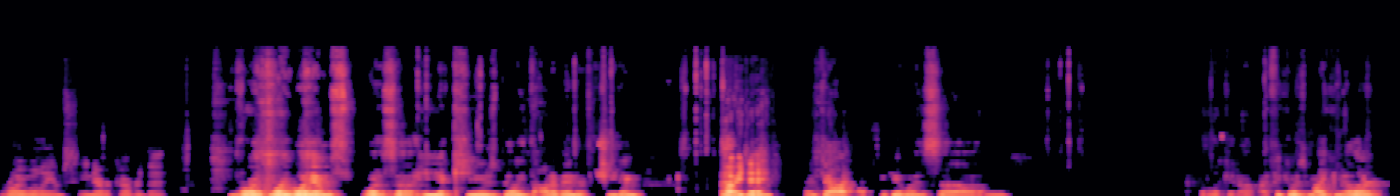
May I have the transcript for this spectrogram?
Roy Williams? You never covered that. Roy, Roy Williams was uh, he accused Billy Donovan of cheating. Oh, he did. They got, I think it was, um, I have to look it up. I think it was Mike Miller.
